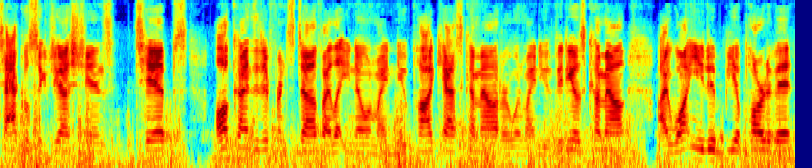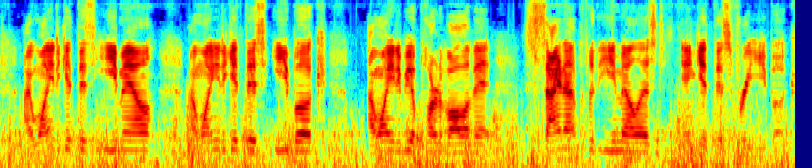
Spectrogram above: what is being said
tackle suggestions, tips, all kinds of different stuff. I let you know when my new podcasts come out or when my new videos come out. I want you to be a part of it. I want you to get this email. I want you to get this ebook. I want you to be a part of all of it. Sign up for the email list and get this free ebook.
